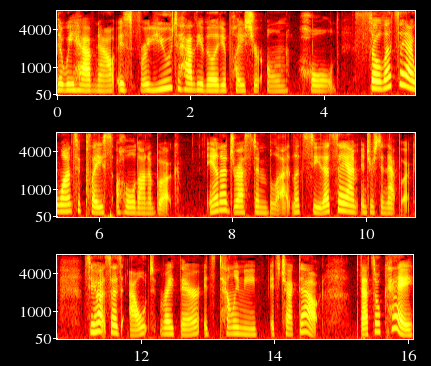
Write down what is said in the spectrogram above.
that we have now is for you to have the ability to place your own hold. So let's say I want to place a hold on a book. Anna Dressed in Blood. Let's see. Let's say I'm interested in that book. See how it says out right there? It's telling me it's checked out. But that's okay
